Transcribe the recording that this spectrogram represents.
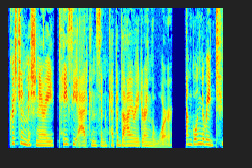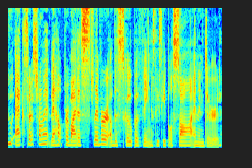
Christian missionary Tacy Atkinson kept a diary during the war. I'm going to read two excerpts from it that help provide a sliver of the scope of things these people saw and endured.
